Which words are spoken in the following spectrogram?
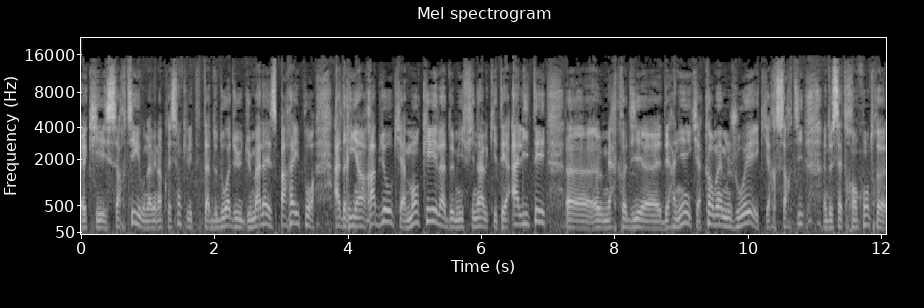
euh, qui est sorti. On avait l'impression qu'il était à deux doigts du, malaise. Pareil pour Adrien Rabiot qui a manqué la demi-finale, qui était alité mercredi dernier qui a quand même joué et qui est ressorti de cette rencontre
